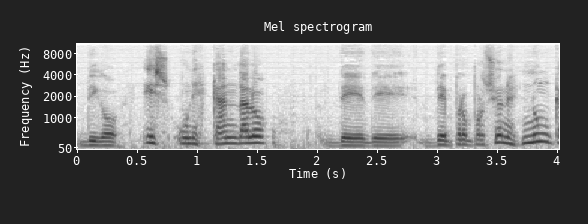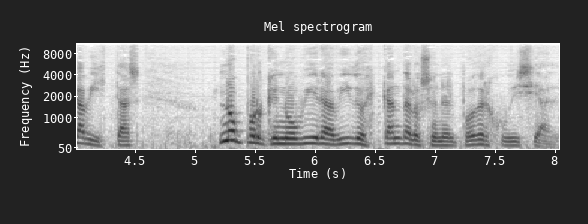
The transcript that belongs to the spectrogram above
Digo, es un escándalo de, de- de proporciones nunca vistas, no porque no hubiera habido escándalos en el Poder Judicial,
